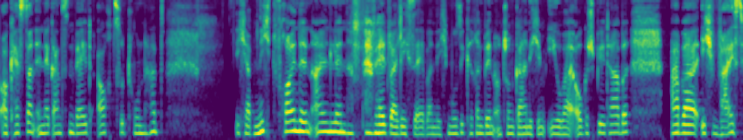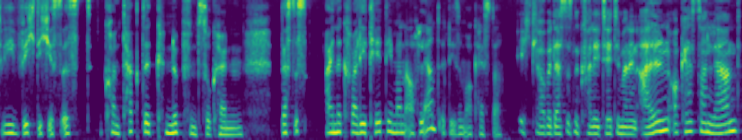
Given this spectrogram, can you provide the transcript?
Orchestern in der ganzen Welt auch zu tun hat. Ich habe nicht Freunde in allen Ländern der Welt, weil ich selber nicht Musikerin bin und schon gar nicht im EOIO gespielt habe. Aber ich weiß, wie wichtig es ist, Kontakte knüpfen zu können. Das ist eine Qualität, die man auch lernt in diesem Orchester. Ich glaube, das ist eine Qualität, die man in allen Orchestern lernt.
